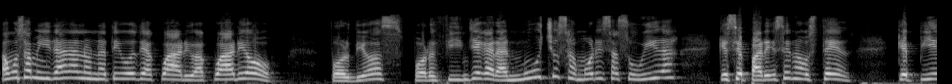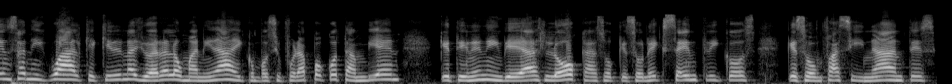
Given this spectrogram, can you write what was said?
Vamos a mirar a los nativos de Acuario. Acuario, por Dios, por fin llegarán muchos amores a su vida que se parecen a usted, que piensan igual, que quieren ayudar a la humanidad y como si fuera poco también, que tienen ideas locas o que son excéntricos, que son fascinantes,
